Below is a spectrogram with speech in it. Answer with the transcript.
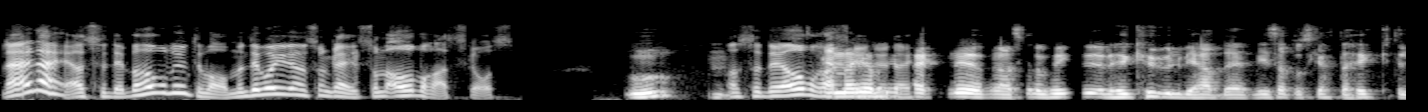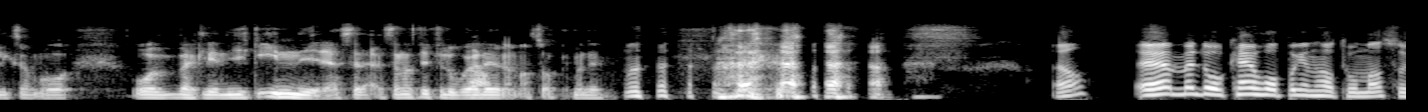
Nej, nej, alltså det behöver det inte vara. Men det var ju en sån grej som överraskade oss. Mm. Alltså det Nej, överraskade men jag blev verkligen överraskad över hur, hur kul vi hade. Vi satt och skrattade högt liksom, och, och verkligen gick in i det. Sådär. Sen att vi förlorade Ja. är en annan sak. Men det, Ja. Eh, men då kan jag hoppa in här Thomas, så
